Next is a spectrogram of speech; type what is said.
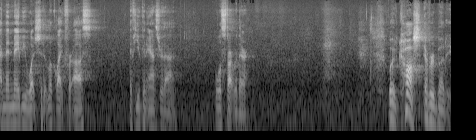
and then maybe what should it look like for us if you can answer that? We'll start with there. Well, it costs everybody.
